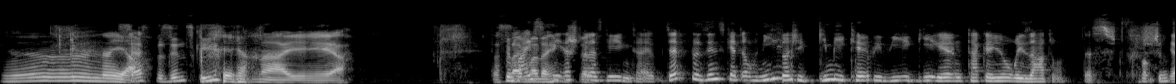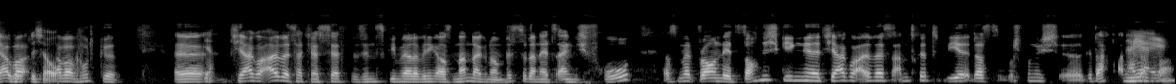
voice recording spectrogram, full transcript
naja. Seth Besinski? ja. Naja. Das sei mal dahingestellt. das Gegenteil. Seth Besinski hat auch nie solche Gimmie-Kämpfe wie gegen Takayori Sato. Das stimmt ja, vermutlich aber, auch. Aber Wutke, äh, ja. Thiago Alves hat ja Seth Besinski mehr oder weniger auseinandergenommen. Bist du dann jetzt eigentlich froh, dass Matt Brown jetzt doch nicht gegen äh, Thiago Alves antritt, wie das ursprünglich äh, gedacht naja,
